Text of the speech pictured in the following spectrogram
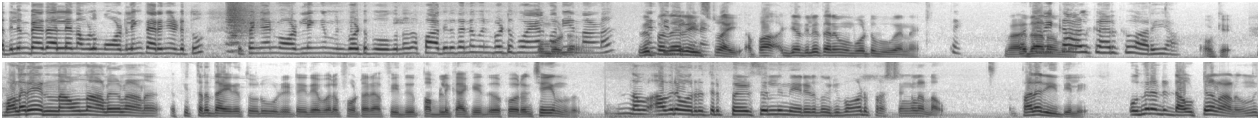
അതിലും ഭേദമല്ലേ നമ്മൾ മോഡലിംഗ് തെരഞ്ഞെടുത്തു. ഇപ്പൊ ഞാൻ മോഡലിംഗ് മുൻപോട്ട് പോകുന്നത്. അപ്പൊ അതിൽ തന്നെ മുൻപോട്ട് പോയാൽ മതി എന്നാണ്. രജിസ്റ്റർ ആയി. അപ്പൊ അതിൽ തന്നെ മുമ്പോട്ട് പോകുക തന്നെ. ആൾക്കാർക്കും അറിയാം. ഓക്കെ. വളരെ എണ്ണാവുന്ന ആളുകളാണ് ഇപ്പൊ ഇത്ര ധൈര്യത്തോട് കൂടിയിട്ട് ഇതേപോലെ ഫോട്ടോഗ്രാഫി ഇത് പബ്ലിക് ആക്കി ഇതൊക്കെ ഓരോ ചെയ്യുന്നത്. അവരോരോരുത്തർ അവർ ഓരോരുത്തർ പേഴ്സണലി നേരിടുന്ന ഒരുപാട് പ്രശ്നങ്ങൾ ഉണ്ടാവും പല രീതിയിൽ ഒന്ന് രണ്ട് ഡൗട്ടുകളാണ് ഒന്ന്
